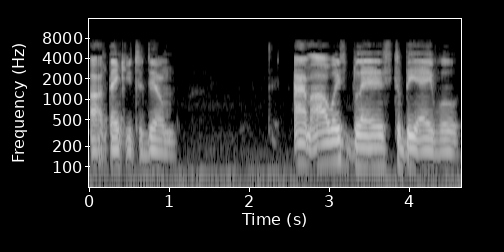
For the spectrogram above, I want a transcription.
uh, thank you to them. I'm always blessed to be able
